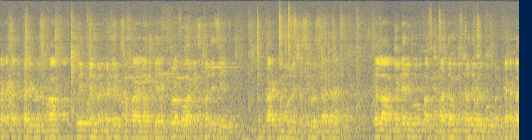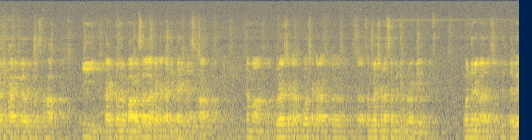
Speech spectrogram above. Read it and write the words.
ಘಟಕಾಧಿಕಾರಿಗಳು ಸಹ ವೇದಿಕೆ ಗಣ್ಯರು ಸಹ ಎಲ್ಲ ಅದಕ್ಕೆ ಪೂರಕವಾಗಿ ಸ್ಪಂದಿಸಿ ಒಂದು ಕಾರ್ಯಕ್ರಮವನ್ನು ಯಶಸ್ವಿಗೊಳಿಸ್ತಾ ಇದ್ದಾರೆ. ಎಲ್ಲ ಗಣ್ಯರಿಗೂ ಮಾಧ್ಯಮ ಮಿತ್ರದೇವರಿಗೂ ಘಟಕಾಧಿಕಾರಿಗಳವರಿಗೂ ಸಹ ಈ ಕಾರ್ಯಕ್ರಮದ ಭಾಗವಹಿಸಿ ಎಲ್ಲ ಘಟಕಾಧಿಕಾರಿಗಳು ಸಹ ನಮ್ಮ ಪೋಷಕರ ಅಹ್, ಸಂರಕ್ಷಣಾ ಸಮಿತಿ ಪರವಾಗಿ ವಂದನೆಗಳನ್ನು ಅರ್ಪಿಸುತ್ತಿದ್ದೇವೆ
